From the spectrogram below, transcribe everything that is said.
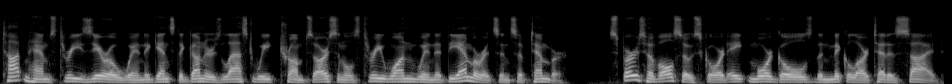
Tottenham's 3-0 win against the Gunners last week trumps Arsenal's 3-1 win at the Emirates in September. Spurs have also scored 8 more goals than Mikel Arteta's side,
